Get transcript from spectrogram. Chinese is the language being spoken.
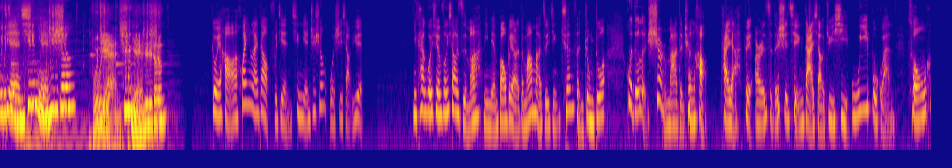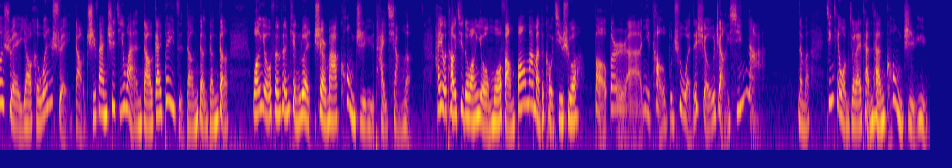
福建青年之声，福建青年之声，各位好啊，欢迎来到福建青年之声，我是小月。你看过《旋风孝子》吗？里面包贝尔的妈妈最近圈粉众多，获得了“事儿妈”的称号。她呀，对儿子的事情大小巨细无一不管，从喝水要喝温水，到吃饭吃几碗，到盖被子等等等等。网友纷纷评论：“事儿妈控制欲太强了。”还有淘气的网友模仿包妈妈的口气说：“宝贝儿啊，你逃不出我的手掌心呐。”那么，今天我们就来谈谈控制欲。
